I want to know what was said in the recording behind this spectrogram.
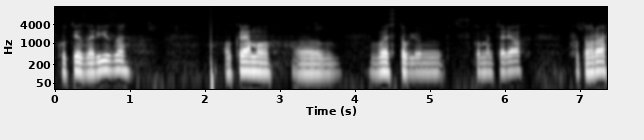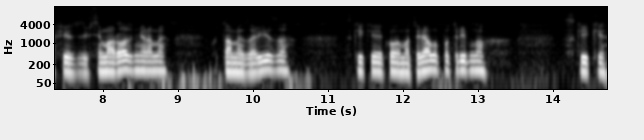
кути заріза, окремо е, виставлю в коментарях фотографії зі всіма розмірами, кутами заріза, скільки якого матеріалу потрібно, скільки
